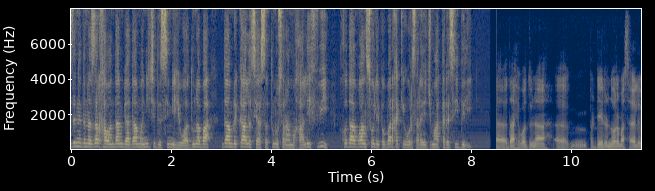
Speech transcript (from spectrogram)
ځینې د نظر خاوندان بیا دا مني چې د سیمې هیوادونه به د امریکا له سیاستونو سره مخالف وي خو د افغان سولې په برخه کې ورسره اجماع ته رسیدلي دا هېوادونه په ډېرو نورو مسایلو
